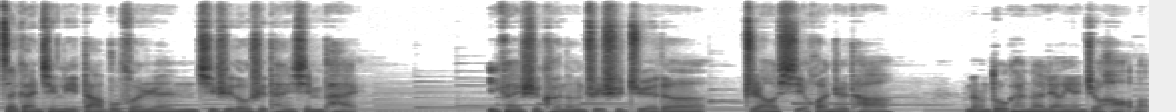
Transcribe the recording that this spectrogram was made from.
在感情里，大部分人其实都是贪心派，一开始可能只是觉得只要喜欢着他，能多看他两眼就好了，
